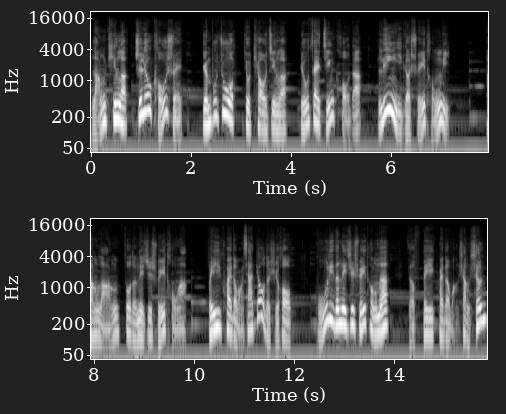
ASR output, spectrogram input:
狼听了直流口水，忍不住就跳进了留在井口的另一个水桶里。当狼做的那只水桶啊飞快地往下掉的时候，狐狸的那只水桶呢则飞快地往上升。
